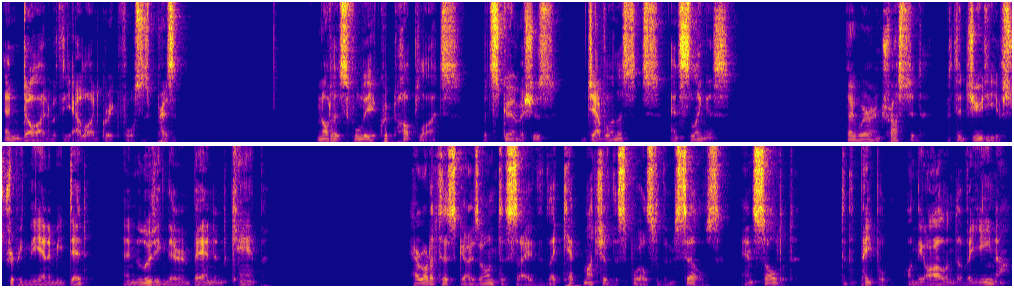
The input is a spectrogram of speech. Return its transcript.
and died with the allied Greek forces present. Not as fully equipped hoplites, but skirmishers, javelinists, and slingers. They were entrusted with the duty of stripping the enemy dead and looting their abandoned camp. Herodotus goes on to say that they kept much of the spoils for themselves and sold it to the people on the island of Aegina.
